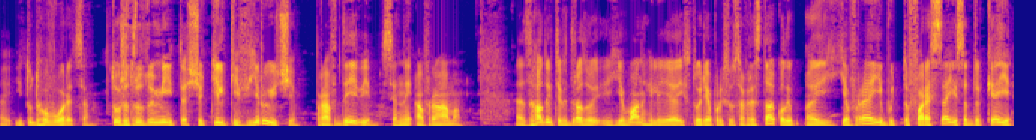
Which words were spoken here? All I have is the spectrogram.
Е, І тут говориться: тож зрозумійте, що тільки віруючі, правдиві сини Авраама. Е, Згадується відразу Євангелія, історія про Ісуса Христа, коли е, євреї, будь то фарисеї, садокеї,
